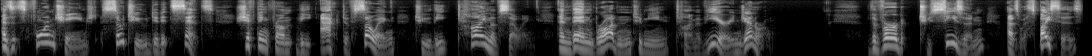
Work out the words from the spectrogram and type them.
As its form changed, so too did its sense, shifting from the act of sowing to the time of sowing, and then broadened to mean time of year in general. The verb to season, as with spices,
